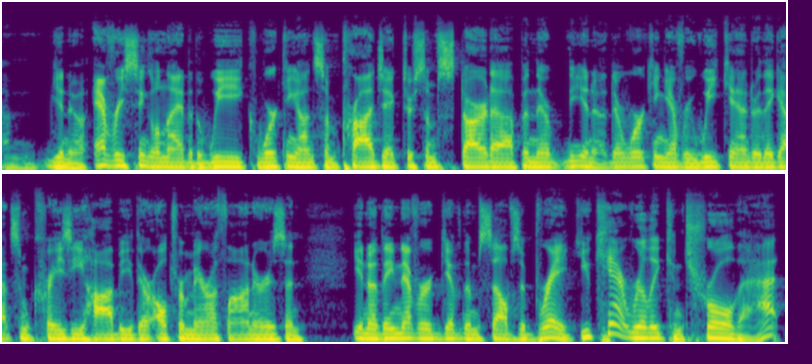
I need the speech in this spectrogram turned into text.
um, you know, every single night of the week working on some project or some startup, and they're you know they're working every weekend, or they got some crazy hobby, they're ultra marathoners, and you know they never give themselves a break. You can't really control that.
